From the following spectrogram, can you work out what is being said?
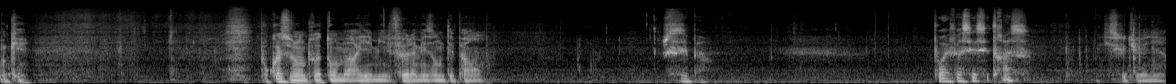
Ok. Pourquoi, selon toi, ton mari a mis le feu à la maison de tes parents? Je sais pas. Pour effacer ses traces. Qu'est-ce que tu veux dire?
